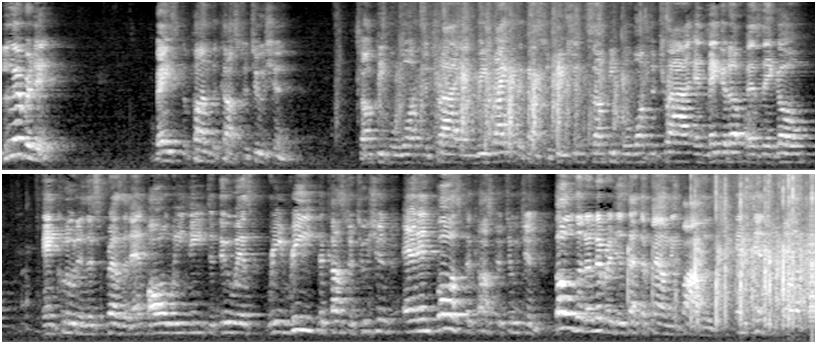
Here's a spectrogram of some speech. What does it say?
Liberty based upon the Constitution. Some people want to try and rewrite the Constitution. Some people want to try and make it up as they go, including this president. All we need to do is reread the Constitution and enforce the Constitution. Those are the liberties that the founding fathers intended for us to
